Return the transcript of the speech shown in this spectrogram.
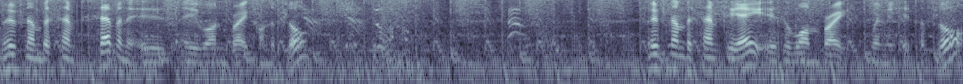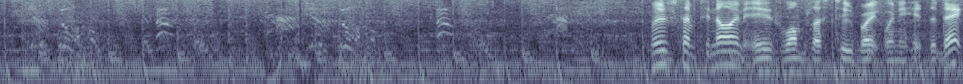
Move number 77 is a 1 break on the floor. Move number 78 is a 1 break when you hit the floor. Move 79 is 1 plus 2 break when you hit the deck.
